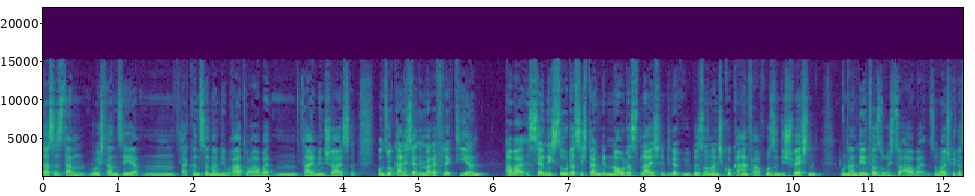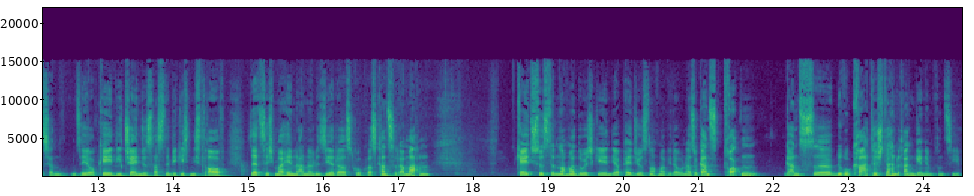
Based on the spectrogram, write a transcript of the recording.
das ist dann, wo ich dann sehe, hm, da könntest du dann am Vibrato arbeiten, hm, Timing scheiße. Und so kann ich dann immer reflektieren. Aber ist ja nicht so, dass ich dann genau das Gleiche wieder übe, sondern ich gucke einfach, wo sind die Schwächen und an denen versuche ich zu arbeiten. Zum Beispiel, dass ich dann sehe, okay, die Changes hast du wirklich nicht drauf, setz dich mal hin, analysiere das, guck, was kannst du da machen. Cage System nochmal durchgehen, die Arpeggios nochmal wiederholen. Also ganz trocken ganz äh, bürokratisch dann rangehen im Prinzip.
